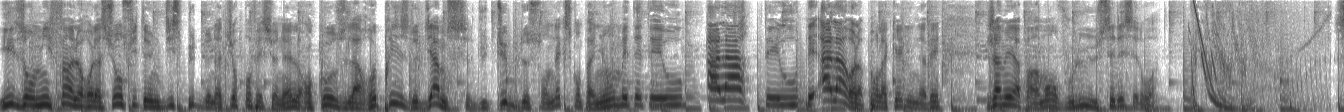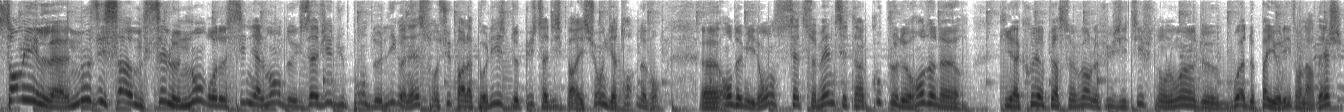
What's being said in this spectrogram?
Ils ont mis fin à leur relation suite à une dispute de nature professionnelle en cause la reprise de Diams du tube de son ex-compagnon Mais t'étais où? Ah là T'es où? Des ah là Voilà, pour laquelle il n'avait jamais apparemment voulu céder ses droits. 100 000, nous y sommes, c'est le nombre de signalements de Xavier Dupont de Ligonnès reçus par la police depuis sa disparition il y a 39 ans. Euh, en 2011, cette semaine, c'est un couple de randonneurs qui a cru apercevoir le fugitif non loin de Bois de Paille-Olive en Ardèche.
